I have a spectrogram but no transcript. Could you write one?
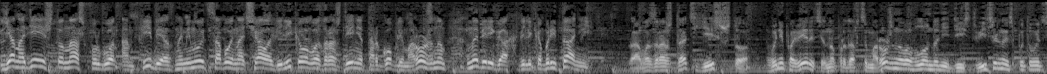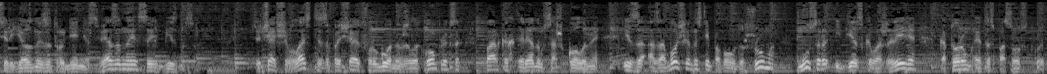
Я надеюсь, что наш фургон-амфибия знаменует собой начало великого возрождения торговли мороженым на берегах Великобритании. А возрождать есть что. Вы не поверите, но продавцы мороженого в Лондоне действительно испытывают серьезные затруднения, связанные с их бизнесом. Все чаще власти запрещают фургоны в жилых комплексах, парках и рядом со школами из-за озабоченности по поводу шума, мусора и детского ожирения, которым это способствует.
